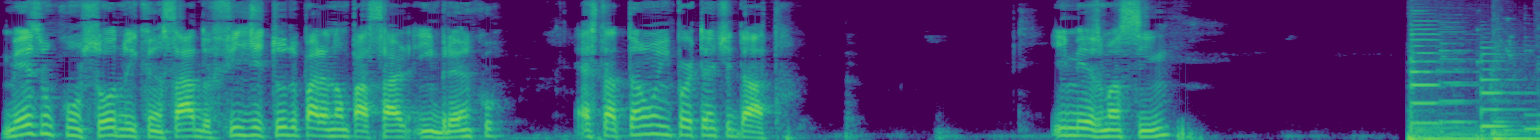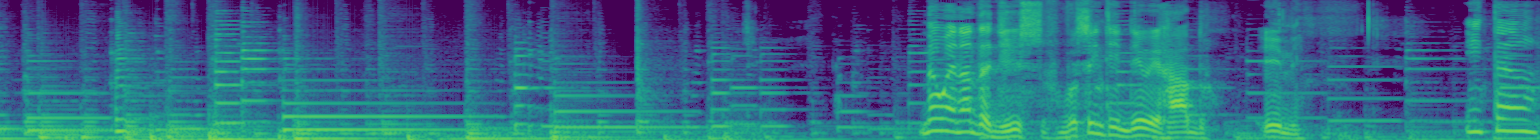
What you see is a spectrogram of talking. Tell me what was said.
Mesmo com sono e cansado, fiz de tudo para não passar em branco esta tão importante data. E mesmo assim, Não é nada disso, você entendeu errado. Ele. Então,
